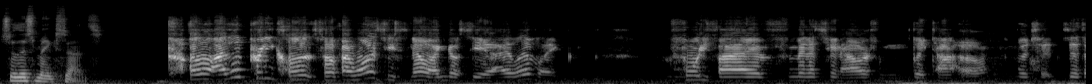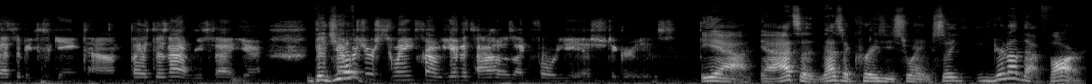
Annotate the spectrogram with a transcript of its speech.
so this makes sense. Although I live pretty close, so if I want to see snow, I can go see it. I live like 45 minutes to an hour from Lake Tahoe, which it, that's a big skiing town, but it does not reach that here. Did you have? Temperature swing from here to Tahoe is like 40-ish degrees. Yeah, yeah, that's a that's a crazy swing. So you're not that far.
